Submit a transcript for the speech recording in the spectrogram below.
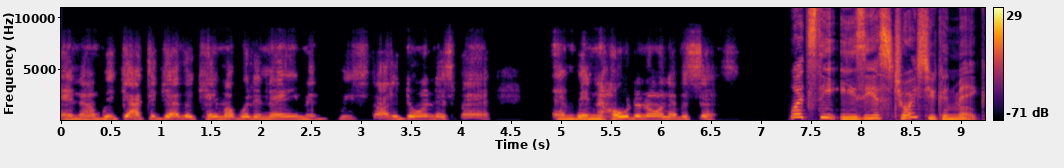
And uh, we got together, came up with a name, and we started doing this, man, and been holding on ever since. What's the easiest choice you can make?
